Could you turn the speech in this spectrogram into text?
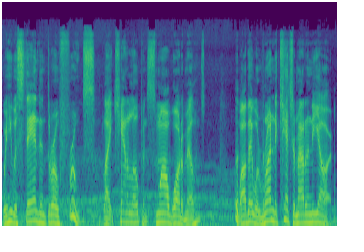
where he would stand and throw fruits like cantaloupe and small watermelons while they would run to catch him out in the yard.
